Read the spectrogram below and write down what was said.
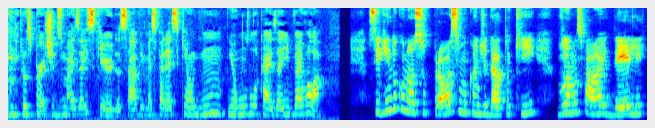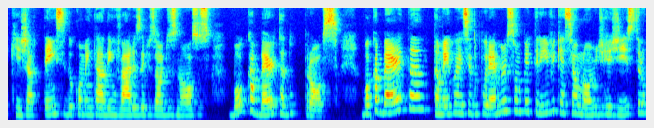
para os partidos mais à esquerda, sabe? Mas parece que em, algum, em alguns locais aí vai rolar. Seguindo com o nosso próximo candidato aqui, vamos falar dele, que já tem sido comentado em vários episódios nossos, Boca Aberta do PROS. Boca Aberta, também conhecido por Emerson Petrive, que é seu nome de registro,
